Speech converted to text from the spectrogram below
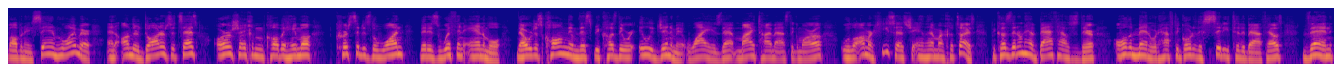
Valbanay Sam, who Imer, and on their daughters, it says, Cursed is the one that is with an animal. Now we're just calling them this because they were illegitimate. Why is that? My time asked the Gemara. Ula Amar, he says, because they don't have bathhouses there, all the men would have to go to the city to the bathhouse. Then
